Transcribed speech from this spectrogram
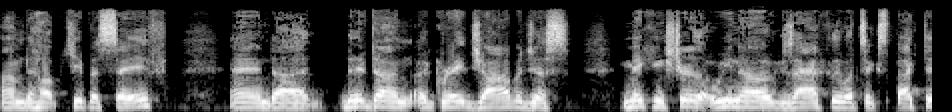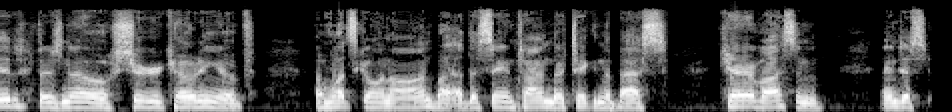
um, to help keep us safe. And uh, they've done a great job of just making sure that we know exactly what's expected. There's no sugarcoating of of what's going on but at the same time they're taking the best care of us and and just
